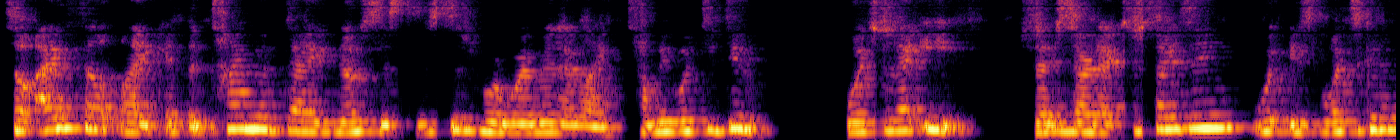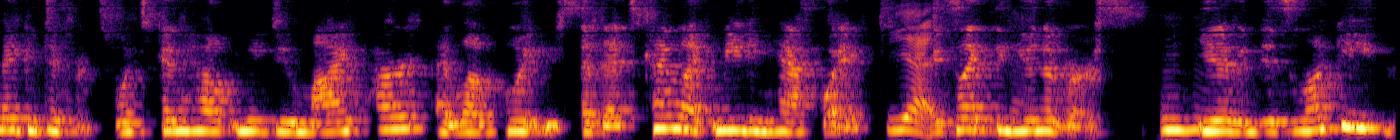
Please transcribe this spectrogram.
So I felt like at the time of diagnosis, this is where women are like, tell me what to do. What should I eat? Should I start exercising? What is what's going to make a difference? What's going to help me do my part? I love what you said. That's kind of like meeting halfway. Yes, it's like the universe. Mm-hmm. You know, it's lucky.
